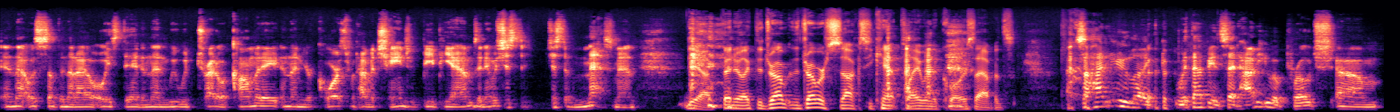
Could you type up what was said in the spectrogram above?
and that was something that I always did. And then we would try to accommodate, and then your chorus would have a change of BPMs, and it was just just a mess, man. Yeah. Then you're like the drum. The drummer sucks. He can't play when the chorus happens. So how do you like? With that being said, how do you approach um,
